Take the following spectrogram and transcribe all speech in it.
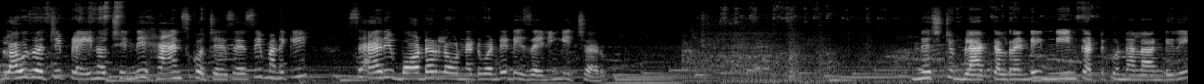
బ్లౌజ్ వచ్చి ప్లెయిన్ వచ్చింది. హ్యాండ్స్కి వచ్చేసేసి మనకి శారీ బార్డర్లో ఉన్నటువంటి డిజైనింగ్ ఇచ్చారు. నెక్స్ట్ బ్లాక్ కలర్ అండి. నేను కట్టుకున్న లాంటిది.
